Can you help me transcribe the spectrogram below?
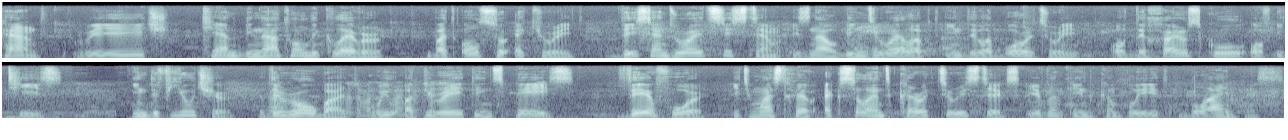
hand, which can be not only clever but also accurate. This Android system is now being developed in the laboratory of the Higher School of ETs. In the future, the robot will operate in space. Therefore, it must have excellent characteristics even in complete blindness.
